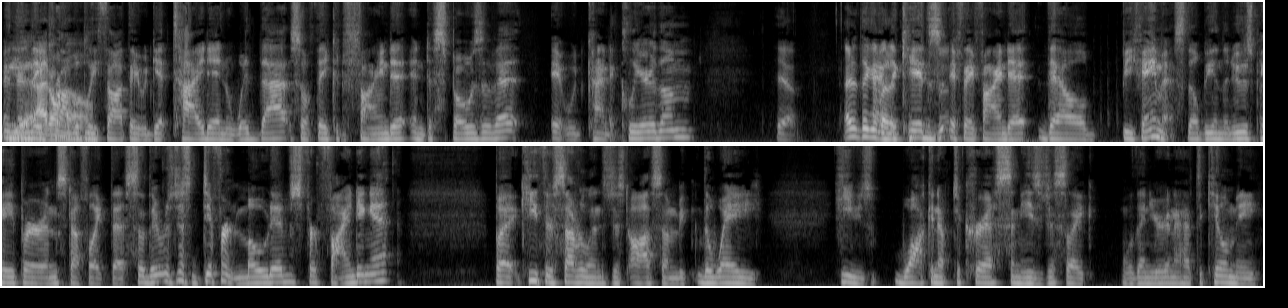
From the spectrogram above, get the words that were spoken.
And Yeah, then I they probably know. thought they would get tied in with that. So if they could find it and dispose of it, it would kind of clear them. Yeah, I didn't think about And the it. too kids, if they find it, they'll be famous. They'll be in the newspaper and stuff like this. So there was just different motives for finding it. But Kiefer Sutherland's just awesome. The way he's walking up to Chris and he's just like, "Well, then you're gonna have to kill me,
